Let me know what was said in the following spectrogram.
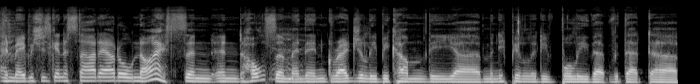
and maybe she's going to start out all nice and, and wholesome, and then gradually become the uh, manipulative bully that that uh,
